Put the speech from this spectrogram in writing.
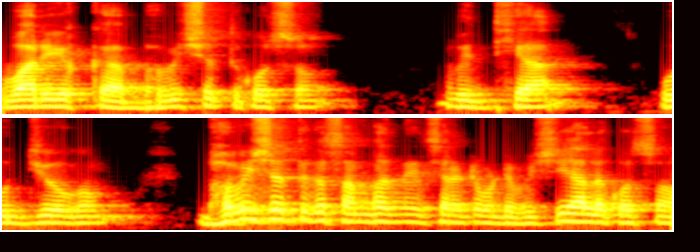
వారి యొక్క భవిష్యత్తు కోసం విద్య ఉద్యోగం భవిష్యత్తుకు సంబంధించినటువంటి విషయాల కోసం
